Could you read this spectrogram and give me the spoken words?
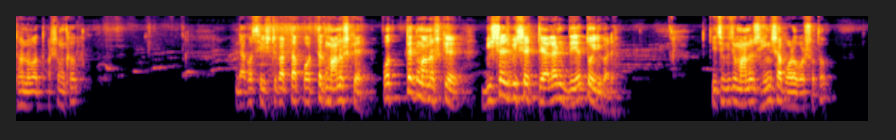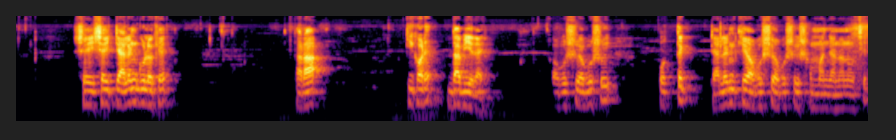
ধন্যবাদ অসংখ্য। দেখো, সৃষ্টিকর্তা প্রত্যেক মানুষকে প্রত্যেক মানুষকে বিশেষ বিশেষ ট্যালেন্ট দিয়ে তৈরি করে। কিছু কিছু মানুষ হিংসা পরবশত সেই সেই ট্যালেন্টগুলোকে তারা কি করে? দাবিয়ে দেয়। অবশ্যই অবশ্যই প্রত্যেক ট্যালেন্টকে অবশ্যই অবশ্যই সম্মান জানানো উচিত।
